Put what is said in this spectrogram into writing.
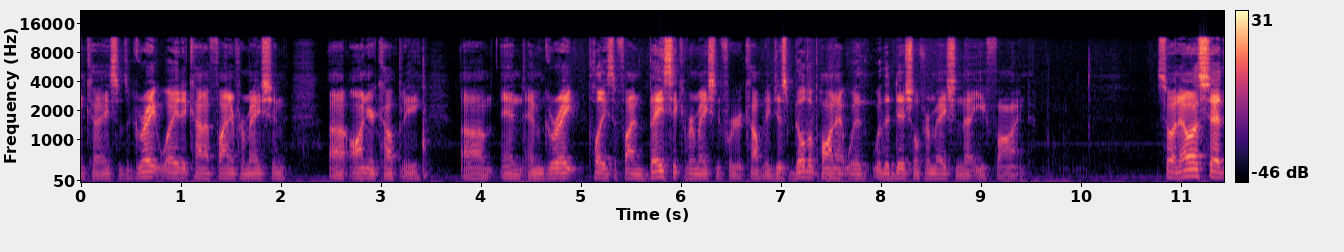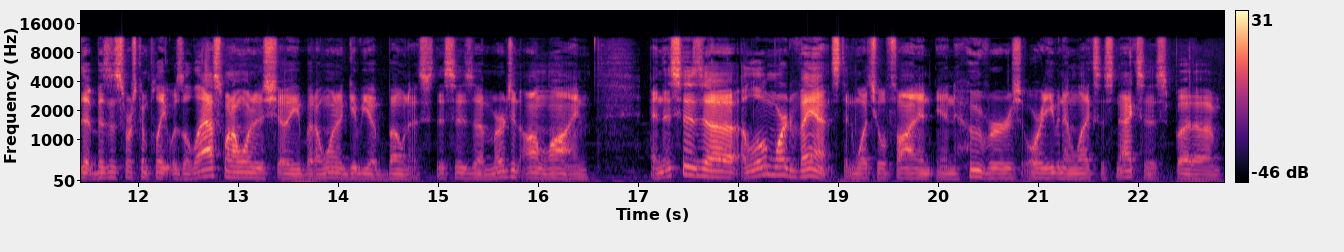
Okay, so it's a great way to kind of find information uh, on your company um, and, and great place to find basic information for your company. Just build upon it with, with additional information that you find. So I know I said that Business Source Complete was the last one I wanted to show you, but I want to give you a bonus. This is Mergent Online, and this is uh, a little more advanced than what you'll find in, in Hoover's or even in LexisNexis, but um,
